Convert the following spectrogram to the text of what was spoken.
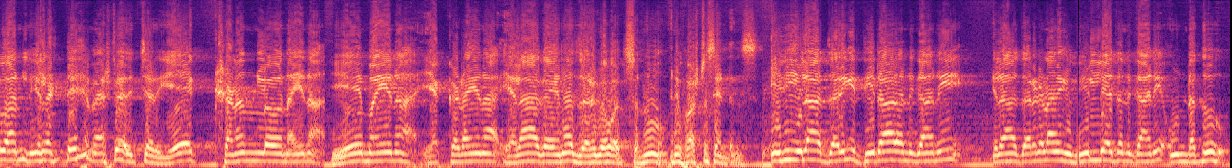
వాడిని నీళ్ళంటే మాస్టర్ ఇచ్చారు ఏ క్షణంలోనైనా ఏమైనా ఎక్కడైనా ఎలాగైనా జరగవచ్చును అని ఫస్ట్ సెంటెన్స్. ఇది ఇలా జరిగి తీరాలని కానీ ఇలా జరగడానికి వీల్లేదని కానీ ఉండదు.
